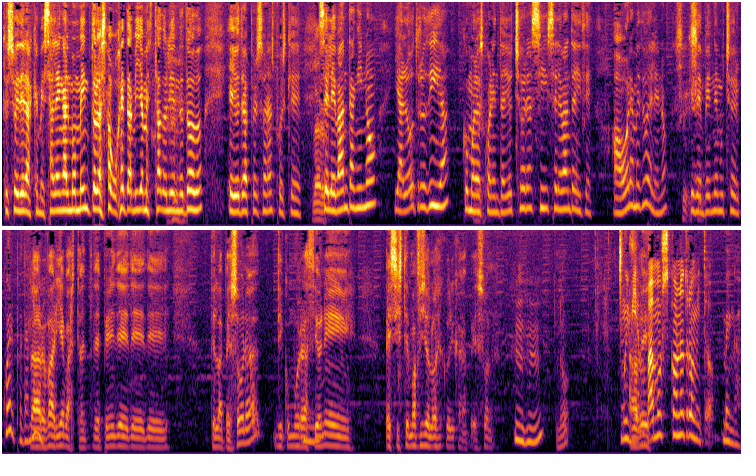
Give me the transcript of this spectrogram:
que soy de las que me salen al momento las agujetas, a mí ya me está doliendo todo. Y hay otras personas pues que Claro. se levantan y no. Y al otro día, como a las 48 horas, sí se levantan y dicen, ahora me duele, ¿no? Sí, que sí. depende mucho del cuerpo también. claro, varía bastante, depende de, de, de- de la persona, de cómo reaccione el sistema fisiológico de cada persona. ¿no? Muy A bien, ver. vamos con otro mito. Venga,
